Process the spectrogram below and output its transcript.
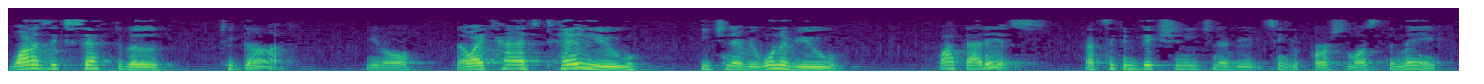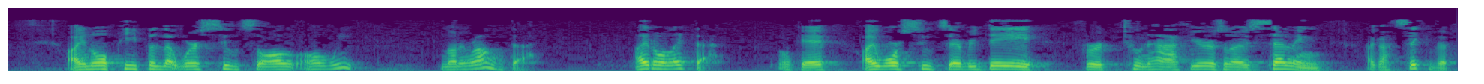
what is acceptable to God? You know, now I can't tell you, each and every one of you, what that is. That's a conviction each and every single person wants to make. I know people that wear suits all, all week. Nothing wrong with that. I don't like that. Okay? I wore suits every day for two and a half years and I was selling. I got sick of it.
